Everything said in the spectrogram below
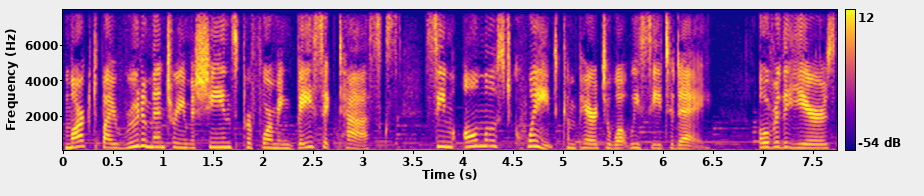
marked by rudimentary machines performing basic tasks, seem almost quaint compared to what we see today. Over the years,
